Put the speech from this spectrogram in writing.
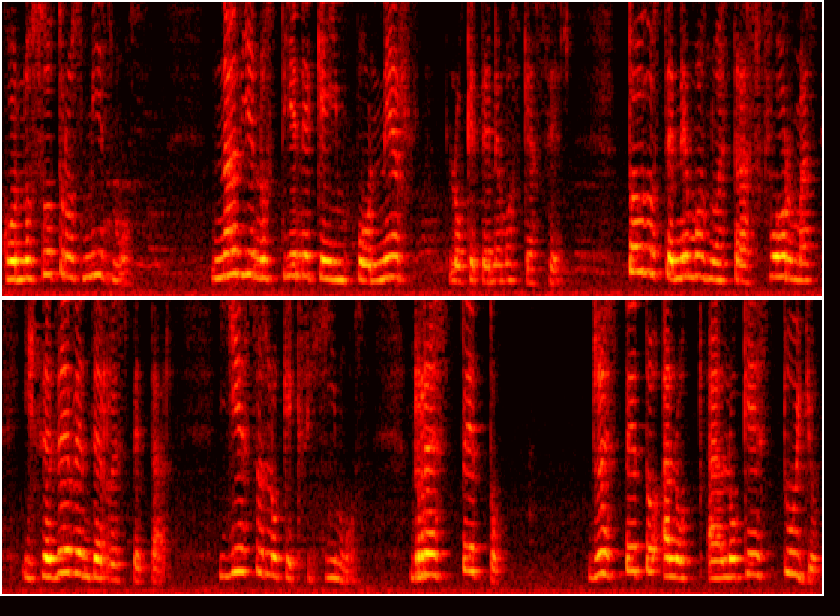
con nosotros mismos. Nadie nos tiene que imponer lo que tenemos que hacer. Todos tenemos nuestras formas y se deben de respetar. Y eso es lo que exigimos. Respeto. Respeto a lo, a lo que es tuyo.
